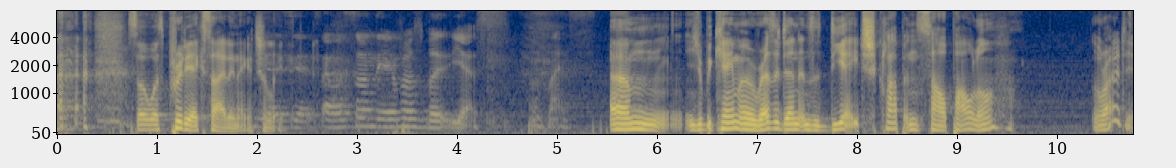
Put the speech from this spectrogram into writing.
so it was pretty exciting, actually. Yes, yes. I was so nervous, but yes, it was nice. Um, you became a resident in the D-Edge club in Sao Paulo right? Yeah.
